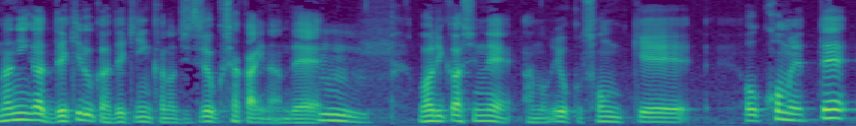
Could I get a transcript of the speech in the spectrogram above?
何ができるかできんかの実力社会なんでうん。わり、かしねあのよく尊敬を込めて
